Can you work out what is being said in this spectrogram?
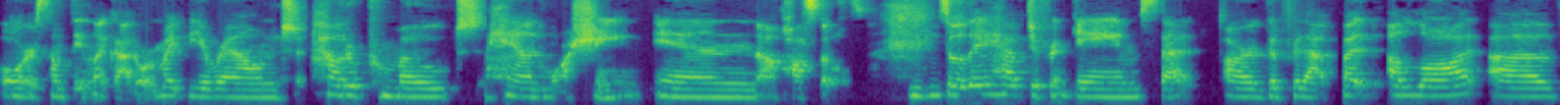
or something like that. Or it might be around how to promote hand washing in uh, hospitals. Mm-hmm. So they have different games that are good for that. But a lot of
